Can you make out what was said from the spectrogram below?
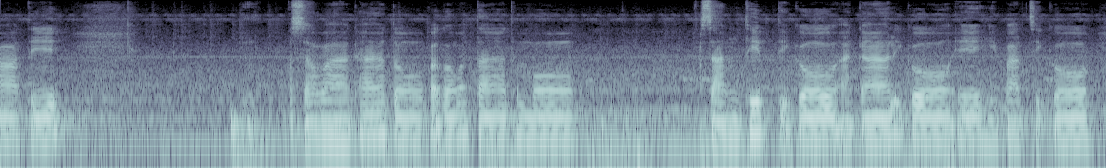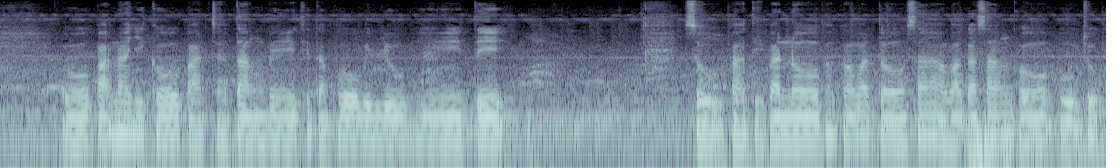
าติ สวากาโตภะคะวตาธมโม สันทิตติโก อากาลิโก เอหิปัสสิโก โอปะนายิโก ปัจจตังเวทิตาโพวินยูหิติ สุปฏิปันโนภะคะวะโต สาวกสังโฆ อุจุป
